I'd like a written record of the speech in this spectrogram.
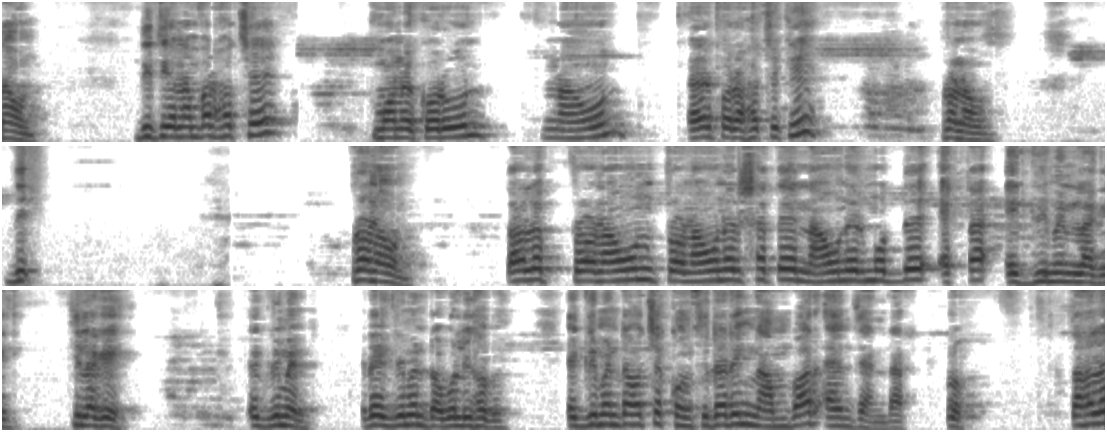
নাউন দ্বিতীয় নাম্বার হচ্ছে, মনে করুন নাউন এরপরে হচ্ছে কি? প্রনাউন প্রনাউন তাহলে প্রনাউন প্রনাউনের সাথে নাউনের মধ্যে একটা এগ্রিমেন্ট লাগে। কি লাগে? এগ্রিমেন্ট এটা এগ্রিমেন্ট ডবলই হবে। এগ্রিমেন্টটা হচ্ছে কনসিডারিং নাম্বার অ্যান্ড জেন্ডার তাহলে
